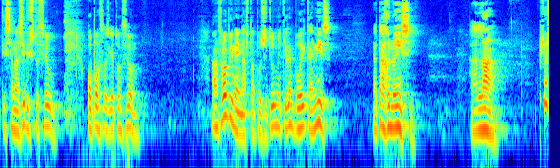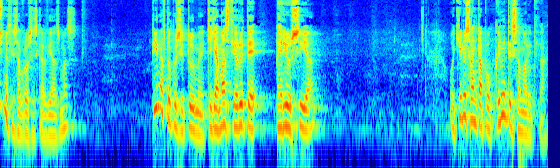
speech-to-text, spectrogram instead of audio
της αναζήτησης του Θεού. Ο πόθος για τον Θεό. Ανθρώπινα είναι αυτά που ζητούμε και δεν μπορεί κανείς να τα αγνοήσει. Αλλά ποιος είναι ο θησαυρός της καρδιάς μας; Τι είναι αυτό που ζητούμε και για μας θεωρείται περιουσία; Ο Κύριος ανταποκρίνεται στη Σαμαρίτιδα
